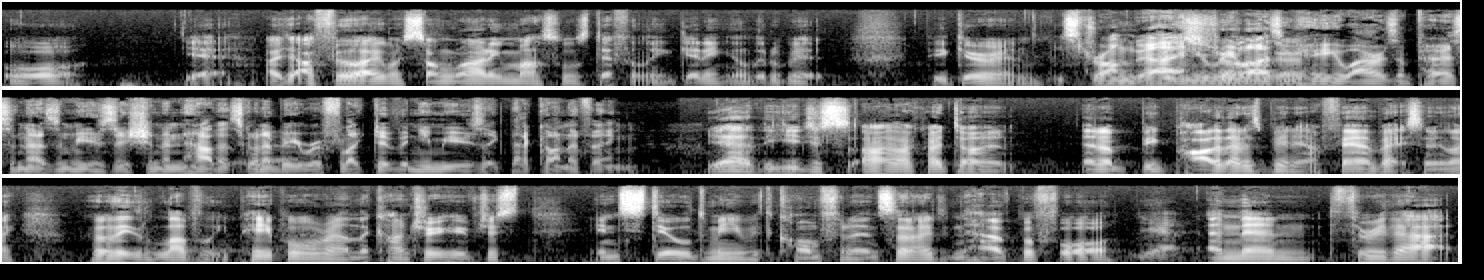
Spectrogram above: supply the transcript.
or yeah, I, I feel like my songwriting muscles definitely getting a little bit bigger and Stronger, and you're realizing who you are as a person, as a musician, and how that's going to be reflective in your music, that kind of thing. Yeah, I think you just I like I don't, and a big part of that has been our fan base. I mean, like we have got all these lovely people around the country who've just instilled me with confidence that I didn't have before. Yeah. And then through that,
